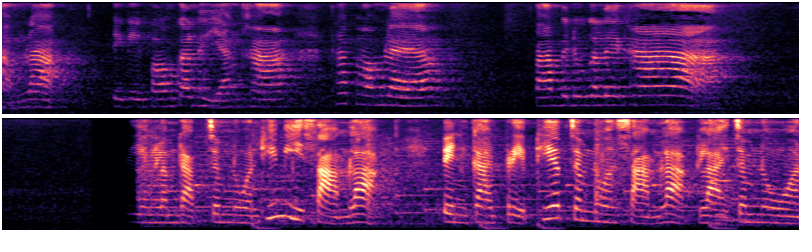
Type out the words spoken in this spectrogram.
3 หลักเด็กๆพร้อมกันหรือยังคะ ถ้าพร้อมแล้ว ตามไปดูกันเลยค่ะ เรียงลำดับจำนวนที่มี 3 หลัก เป็นการเปรียบเทียบจำนวน 3 หลักหลายจำนวน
